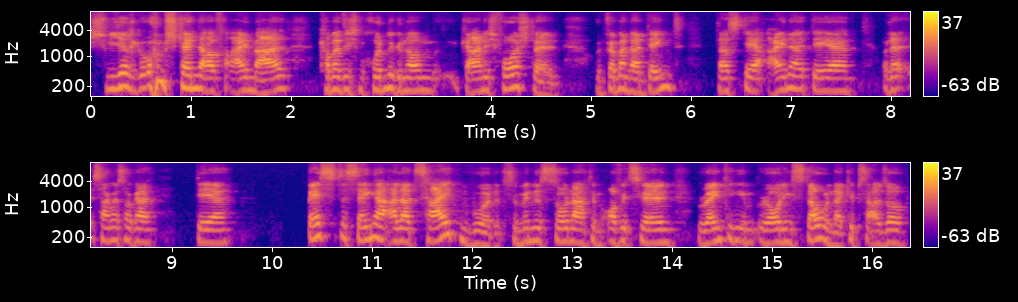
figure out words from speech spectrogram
schwierige Umstände auf einmal kann man sich im Grunde genommen gar nicht vorstellen. Und wenn man dann denkt, dass der einer der, oder sagen wir sogar, der beste Sänger aller Zeiten wurde, zumindest so nach dem offiziellen Ranking im Rolling Stone. Da gibt es also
